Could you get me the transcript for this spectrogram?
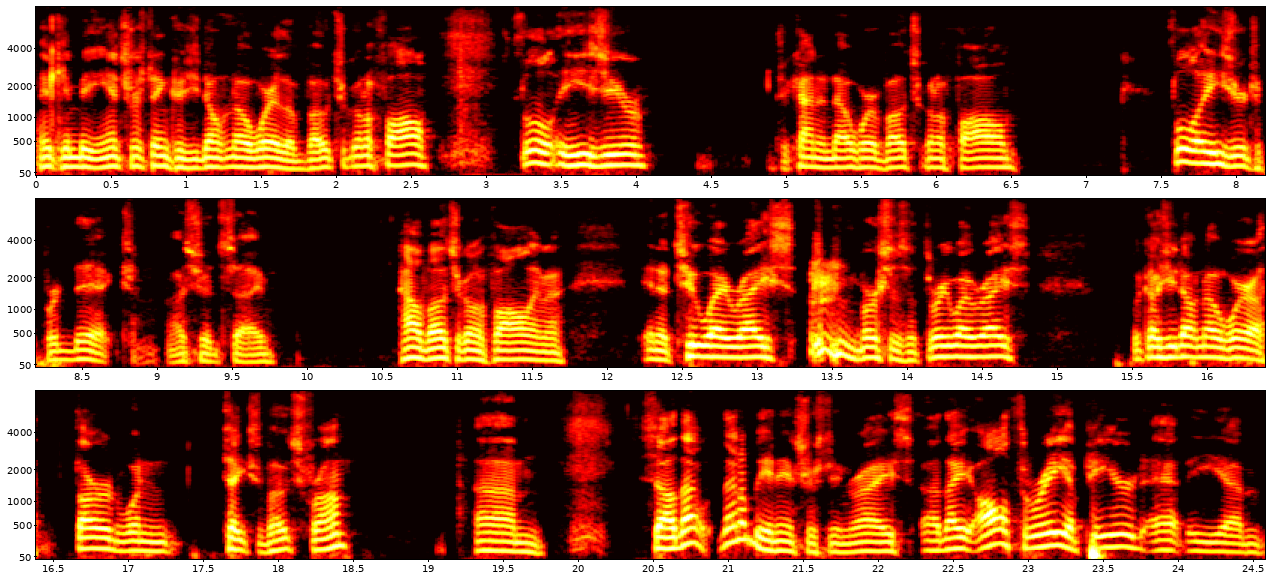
it can be interesting because you don't know where the votes are going to fall. It's a little easier to kind of know where votes are going to fall. It's a little easier to predict, I should say, how votes are going to fall in a in a two way race versus a three way race because you don't know where a third one takes votes from. Um, so that that'll be an interesting race. Uh, they all three appeared at the um,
